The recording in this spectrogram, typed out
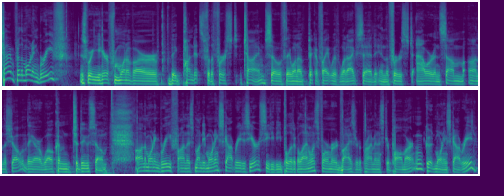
Time for the morning brief. This is where you hear from one of our big pundits for the first time. So if they want to pick a fight with what I've said in the first hour and some on the show, they are welcome to do so. On the morning brief on this Monday morning, Scott Reid is here, CTV political analyst, former advisor to Prime Minister Paul Martin. Good morning, Scott Reid.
